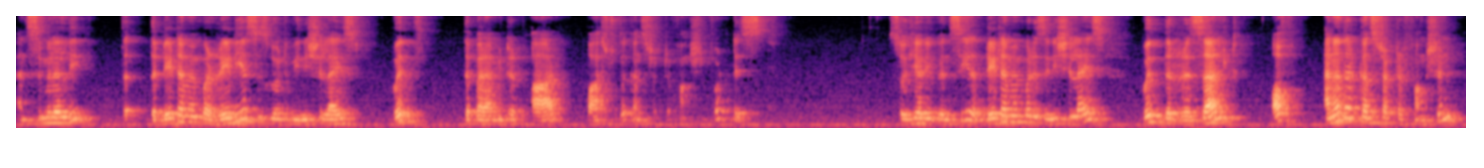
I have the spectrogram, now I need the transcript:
and similarly the, the data member radius is going to be initialized with the parameter r passed to the constructor function for disk. So here you can see the data member is initialized with the result of another constructor function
